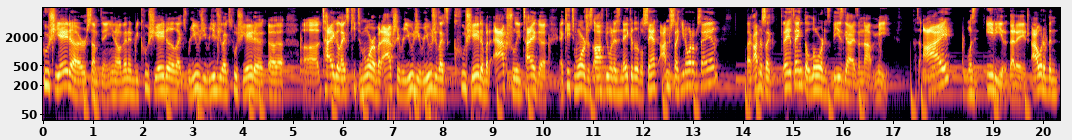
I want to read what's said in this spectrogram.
Kushieda or something, you know, then it'd be Kushieda likes Ryuji, Ryuji likes Kushieda, uh, uh, Taiga likes Kitamura, but actually Ryuji, Ryuji likes Kushieda, but actually Taiga, and Kitamura's just off doing his naked little Santa. I'm just like, you know what I'm saying? Like, I'm just like, thank the Lord it's these guys and not me. Because I was an idiot at that age. I would have been.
